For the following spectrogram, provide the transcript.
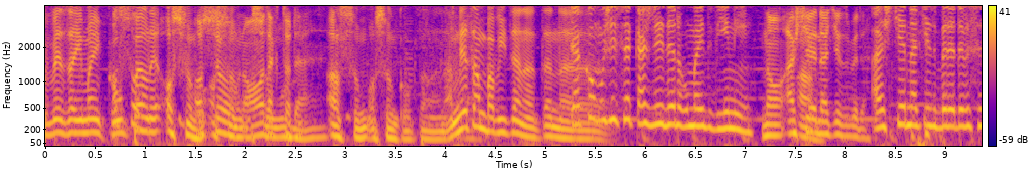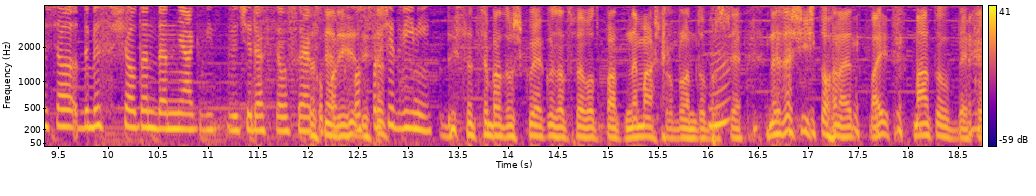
by zajímají koupelny 8. 8, 8, no, 8, tak to jde. 8, 8 koupelen. A mě tam baví ten... ten jako můžeš se každý den umýt v jiný. No, a ještě a. jedna ti zbyde. A ještě jedna ti zbyde, kdyby, se chtěl, kdyby šel ten den nějak víc cvičit a chtěl se jako Přesně, jako pak pospršit v jiný. Když se třeba trošku jako zacpe odpad, nemáš problém, to prostě neřešíš to hned, Maj, má to jako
